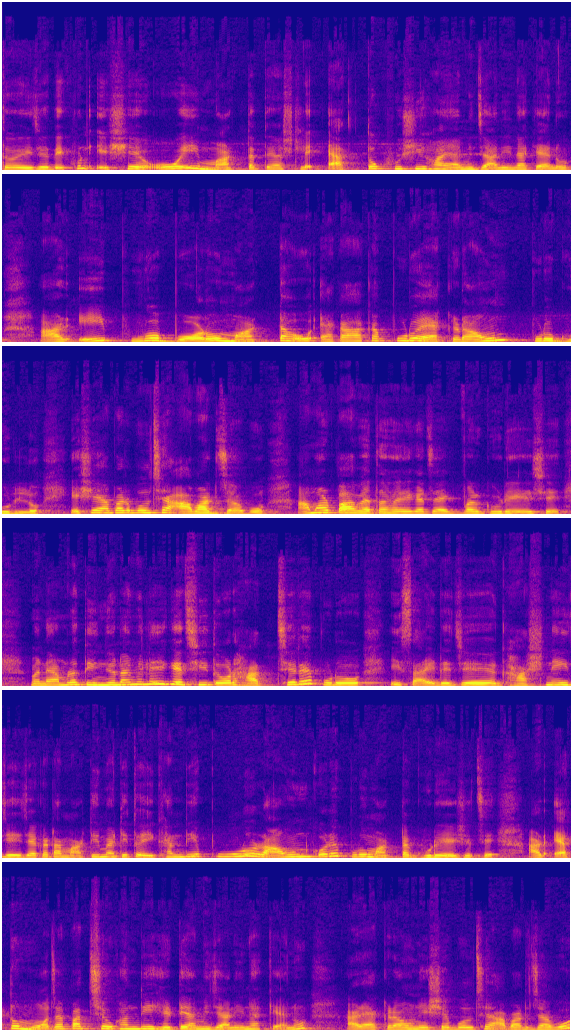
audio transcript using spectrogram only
তো এই যে দেখুন, এসে ও এই মাঠটাতে আসলে এত খুশি হয়, আমি জানি না কেন। আর এই পুরো বড় মাঠটা ও একা একা পুরো এক রাউন্ড পুরো ঘুরলো। এসে আবার বলছে, আবার যাব। আমার পা ব্যথা হয়ে গেছে একবার ঘুরে এসে। মানে আমরা তিনজনা মিলেই গেছি, তো ওর হাত ছেড়ে পুরো এই সাইডে যে ঘাস নেই, যেই জায়গাটা মাটি মাটি, তো এখান দিয়ে পুরো রাউন্ড করে পুরো মাঠটা ঘুরে এসেছে। আর এত মজা পাচ্ছে ওখান দিয়ে হেঁটে, আমি জানি না কেন। আর এক রাউন্ড এসে বলছে, আবার যাব।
